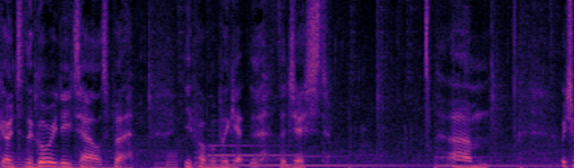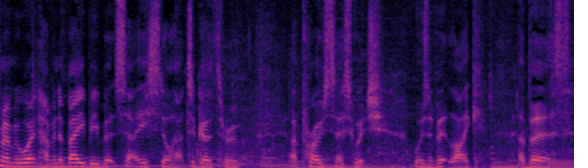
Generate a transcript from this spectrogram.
go into the gory details, but you probably get the, the gist. Um, which meant we weren't having a baby, but Sati still had to go through a process which was a bit like a birth,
